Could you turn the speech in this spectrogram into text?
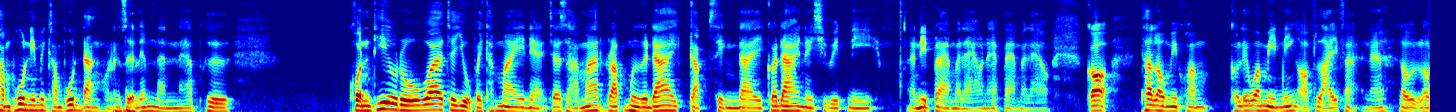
คำพูดนี้เป็นคำพูดดังของหนังสือเล่มนั้นนะครับ คือ คนที่รู้ว่าจะอยู่ไปทำไมเนี่ยจะสามารถรับมือได้กับสิ่งใดก็ได้ในชีวิตนี้ อันนี้แปลมาแล้วนะแปลมาแล้ว ก็ถ้าเรามีความเขาเรียกว่า meaning of life อะนะเราเรา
